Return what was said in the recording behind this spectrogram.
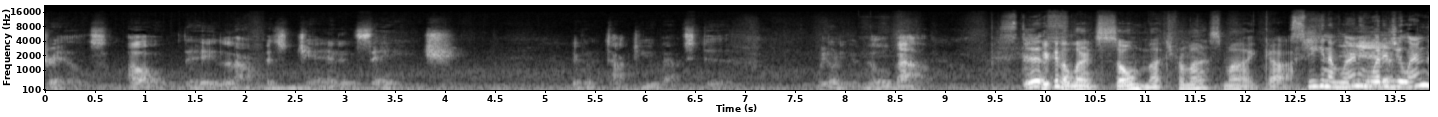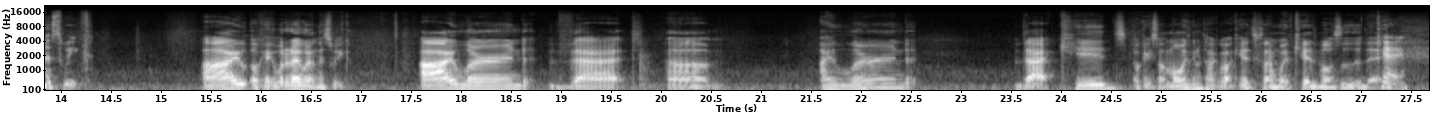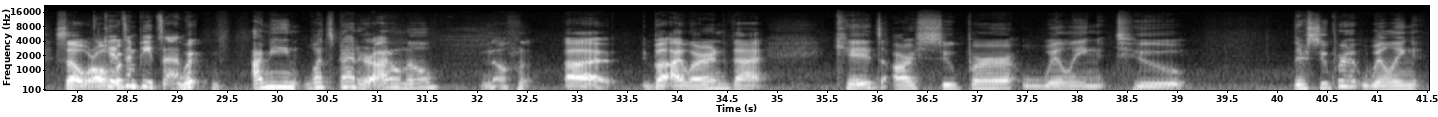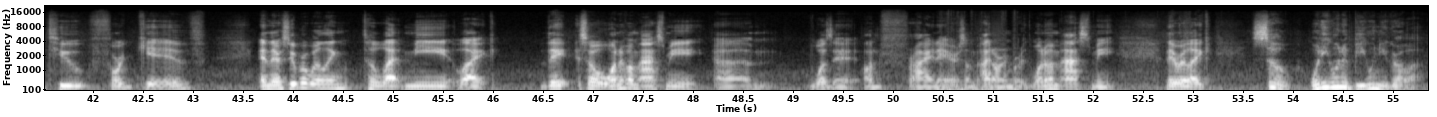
trails all day long. It's Jan and Sage. They're going to talk to you about stuff we don't even know about. Stuff. You're gonna learn so much from us. My gosh. Speaking of learning, what did you learn this week? I okay. What did I learn this week? I learned that um, I learned that kids. Okay, so I'm always gonna talk about kids because I'm with kids most of the day. Okay. So we're all Kids we're- and pizza. I mean, what's better? I don't know. No. Uh, but I learned that kids are super willing to. They're super willing to forgive, and they're super willing to let me like. They so one of them asked me, um, was it on Friday or something? I don't remember. One of them asked me, they were like, "So, what do you want to be when you grow up?"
